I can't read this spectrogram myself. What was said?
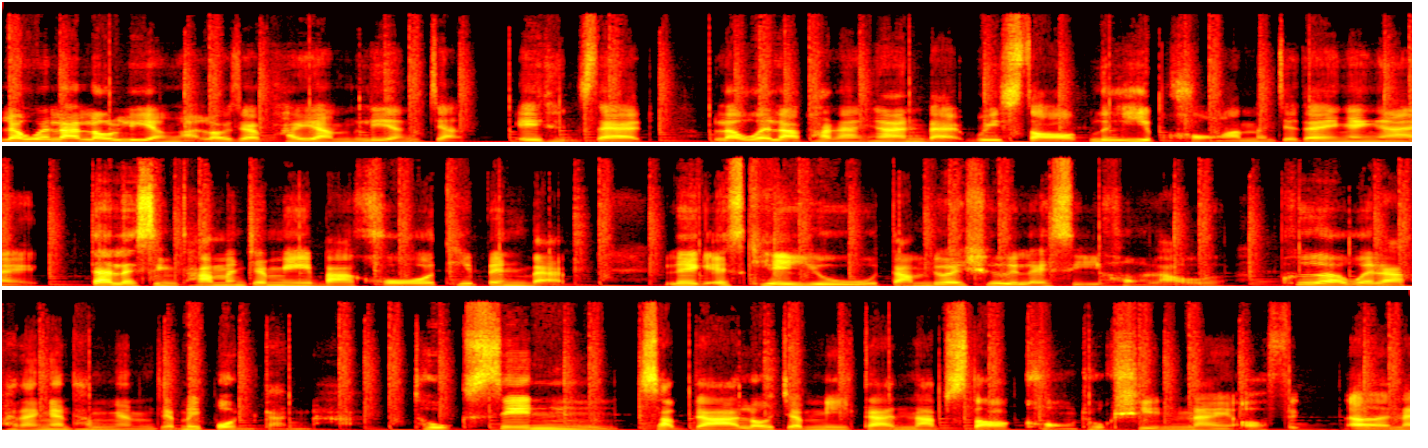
แล้วเวลาเราเรียงอะเราจะพยายามเรียงจาก A ถึง Z แล้วเวลาพนักงานแบบรีสต็อกหรือหยิบของอะมันจะได้ง่าย ๆ แต่ละสินค้ามันจะมีบาร์โค้ดที่เป็นแบบเลข SKU ตามด้วยชื่อและสีของเรา เพื่อเวลาพนักงานทำงานมันจะไม่ปนกันค่ะ ทุกสิ้นสัปดาห์เราจะมีการนับสต็อกของทุกชิ้นในออฟฟิศใน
